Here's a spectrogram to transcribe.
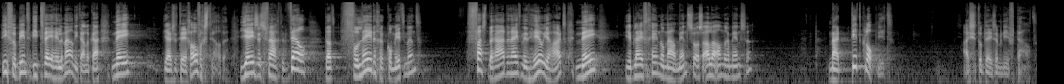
Die verbindt die twee helemaal niet aan elkaar. Nee, juist het tegenovergestelde. Jezus vraagt wel dat volledige commitment, vastberadenheid met heel je hart. Nee, je blijft geen normaal mens zoals alle andere mensen. Maar dit klopt niet. Als je het op deze manier vertaalt.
